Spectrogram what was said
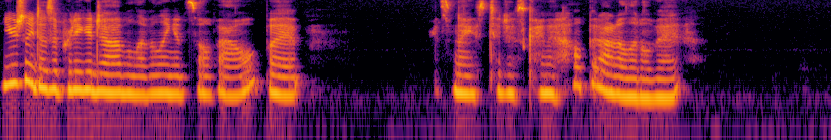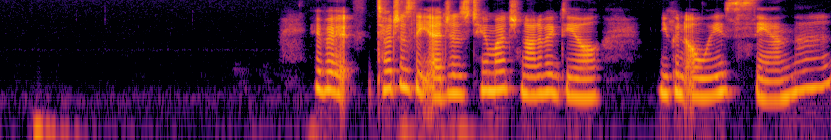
usually does a pretty good job leveling itself out, but it's nice to just kind of help it out a little bit. If it touches the edges too much, not a big deal. You can always sand that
